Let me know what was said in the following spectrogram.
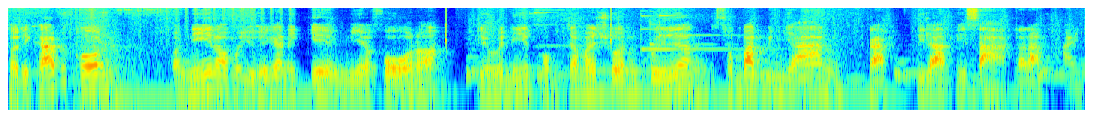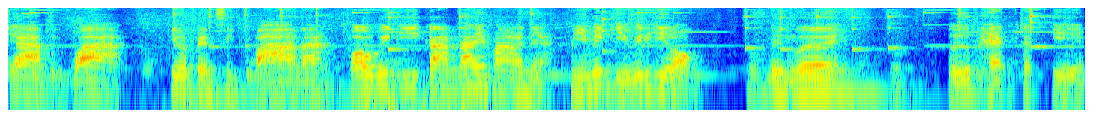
สวัสดีครับทุกคน วันนี้เรามาอยู่ด้วยกันในเกมเมียโฟเนาะ เดี๋ยววันนี้ผมจะมาชวนคุยเรื่องสมบัติวิญญาณกับกีฬาปีศาจระดับหายากหรือว่าที่มันเป็นสีฟ้านะ ว่าวิธีการได้มาเนี่ยมีไม่กี่วิธีหรอกหนึ่งเลยซื้อแพ็คจากเกม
